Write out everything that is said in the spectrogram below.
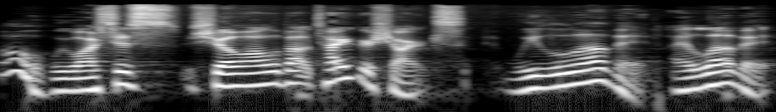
Oh, we watch this show all about tiger sharks. We love it. I love it.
